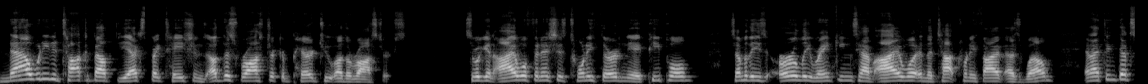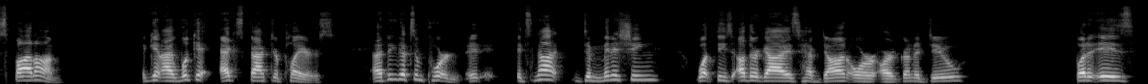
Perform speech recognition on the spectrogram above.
Now we need to talk about the expectations of this roster compared to other rosters. So again, Iowa finishes 23rd in the AP poll. Some of these early rankings have Iowa in the top 25 as well, and I think that's spot on. Again, I look at X factor players, and I think that's important. It, it's not diminishing what these other guys have done or are going to do, but it is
